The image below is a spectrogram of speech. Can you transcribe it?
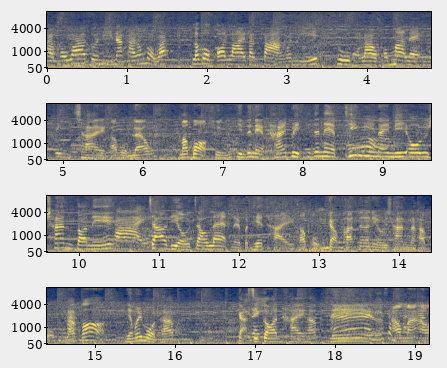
ค่ะ เพราะว่าตัวนี้นะคะต้องบอกว่าระบบออนไลน์ต่างๆ วันนี้ทรูของเราเขามาแรงจริงใช่ครับผมแล้ว มาบอกถึงอินเทอร์เน็ตไฮบริดอินเทอร์เน็ตที่มีใน Neolution ตอนนี้ใช่เจ้าเดียวเจ้าแรกในประเทศไทยครับผมกับพาร์ทเนอร์ Neolution นะครับผม แล้วก็ยังไม่หมดครับกสิกรไทยครับ นี่อ่านี่สำคัญเอามาเอา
